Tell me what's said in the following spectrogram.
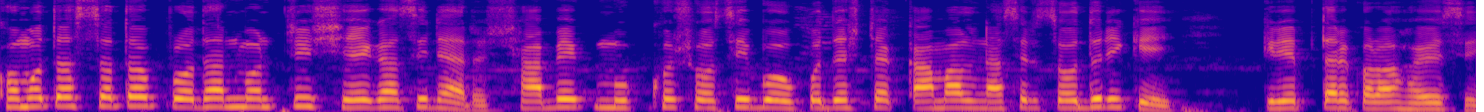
ক্ষমতাচ্যুত প্রধানমন্ত্রী শেখ হাসিনার সাবেক মুখ্য সচিব ও উপদেষ্টা কামাল নাসির চৌধুরীকে গ্রেপ্তার করা হয়েছে।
